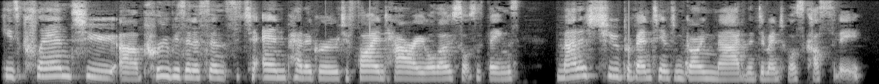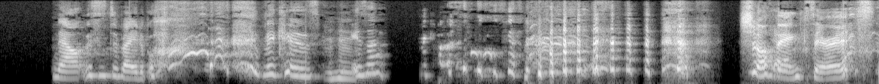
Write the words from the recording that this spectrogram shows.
his plan to uh, prove his innocence, to end Pettigrew, to find Harry, all those sorts of things, managed to prevent him from going mad in the Dementor's custody. Now, this is debatable because Mhm. isn't sure Yeah. thing, Sirius.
